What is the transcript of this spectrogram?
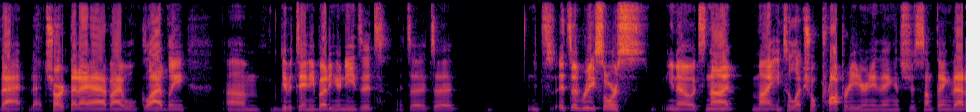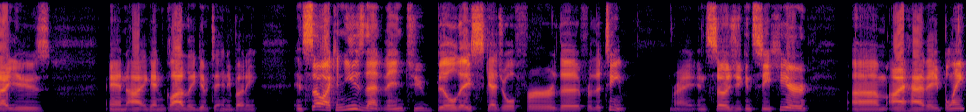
that, that chart that I have. I will gladly um, give it to anybody who needs it. It's a, it's a, it's, it's a resource. You know, it's not my intellectual property or anything. It's just something that I use, and I again gladly give to anybody. And so I can use that then to build a schedule for the for the team right? And so as you can see here, um, I have a blank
